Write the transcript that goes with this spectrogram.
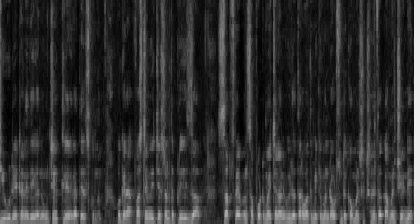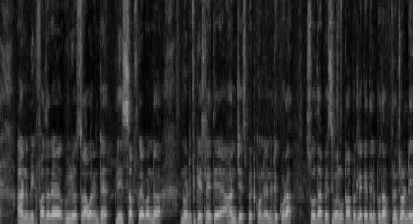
due date అనేది దాని గురించి క్లియర్గా తెలుసుకుందాం. ఓకేనా? ఫస్ట్ టైం యూజ్ చేసినట్లయితే please subscribe and support my channel video తర్వాత మీకు ఏమైనా డౌట్స్ ఉంటే కామెంట్ సెక్షన్ అయితే కామెంట్ చేయండి. అండ్ మీకు ఫర్దర్గా వీడియోస్ రావాలంటే ప్లీజ్ సబ్స్క్రైబ్ అండ్ నోటిఫికేషన్ అయితే ఆన్ చేసి పెట్టుకోండి అన్నిటికి కూడా. సో దాపేసి మనం టాపిక్లోకి అయితే వెళ్ళిపోదాం. ఫ్రెండ్స్ చూడండి.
